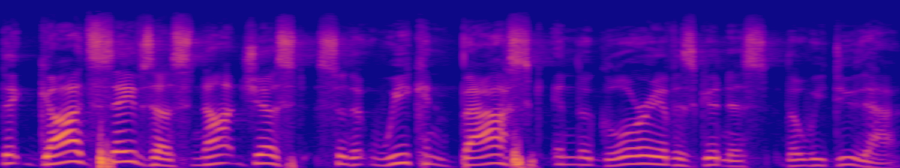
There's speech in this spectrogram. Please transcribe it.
That God saves us not just so that we can bask in the glory of His goodness, though we do that,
